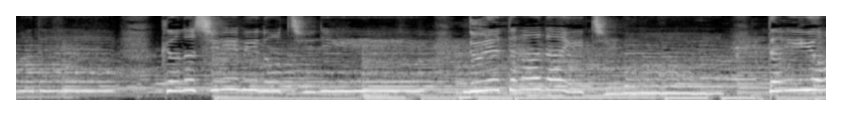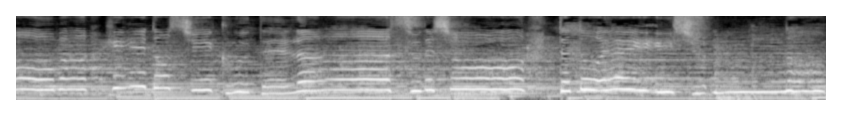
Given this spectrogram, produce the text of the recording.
まで悲しみの地に濡れた大地を太陽は等しく照らすでしょう。たとえ一瞬の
